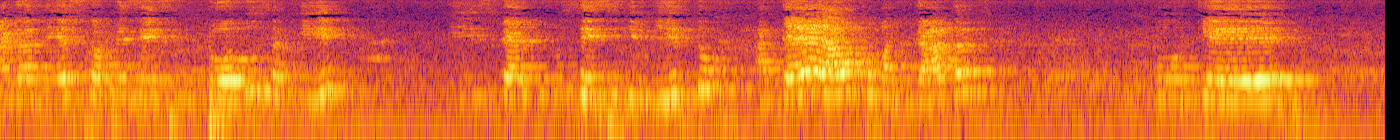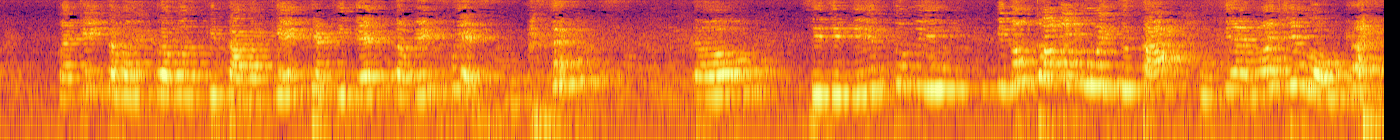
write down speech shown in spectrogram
Agradeço a presença de todos aqui e espero que vocês se divirtam até alta madrugada, porque para quem estava reclamando que estava quente, aqui dentro também fresco. então, se divirtam e, e não tomem muito? Porque a noite é longa.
